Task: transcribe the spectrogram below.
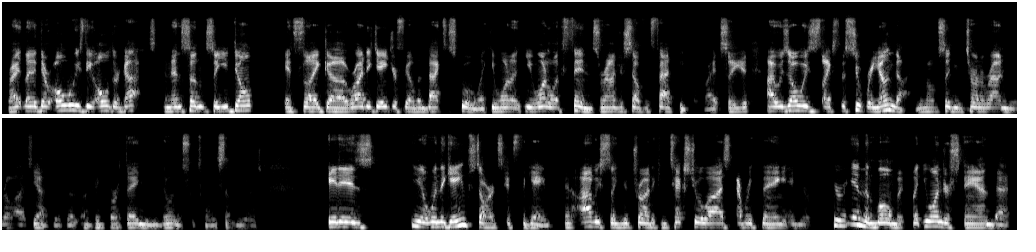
right? Like they're always the older guys, and then suddenly, so you don't it's like uh, Rodney Dangerfield and Back to School. Like you want to you want to look thin, surround yourself with fat people, right? So you, I was always like the super young guy, and then all of a sudden you turn around and you realize, yeah, you have a, a big birthday and you've been doing this for twenty something years. It is, you know, when the game starts, it's the game, and obviously you're trying to contextualize everything, and you're you're in the moment, but you understand that,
